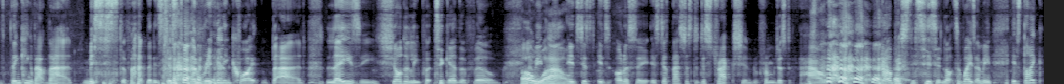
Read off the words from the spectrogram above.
thinking about that misses the fact that it's just a really quite bad, lazy, shoddily put together film. Oh, wow. It's just it's honestly it's just that's just a distraction from just how rubbish this is in lots of ways. I mean, it's like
